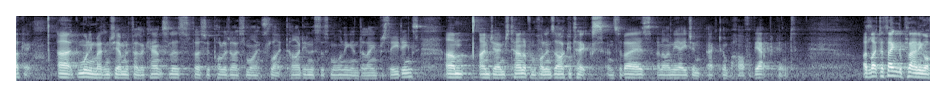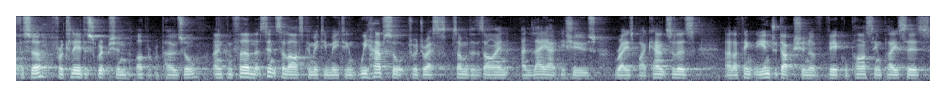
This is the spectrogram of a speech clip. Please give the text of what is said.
Okay. Uh, good morning, Madam Chairman and fellow councillors. Firstly, I apologise for my slight tardiness this morning and delaying proceedings. Um, I'm James Tanner from Hollins Architects and Surveyors, and I'm the agent acting on behalf of the applicant. I'd like to thank the planning officer for a clear description of the proposal and confirm that since the last committee meeting, we have sought to address some of the design and layout issues raised by councillors, and I think the introduction of vehicle passing places,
